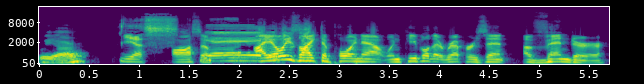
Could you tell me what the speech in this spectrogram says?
We are. Yes. Awesome. Yay. I always like to point out when people that represent a vendor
